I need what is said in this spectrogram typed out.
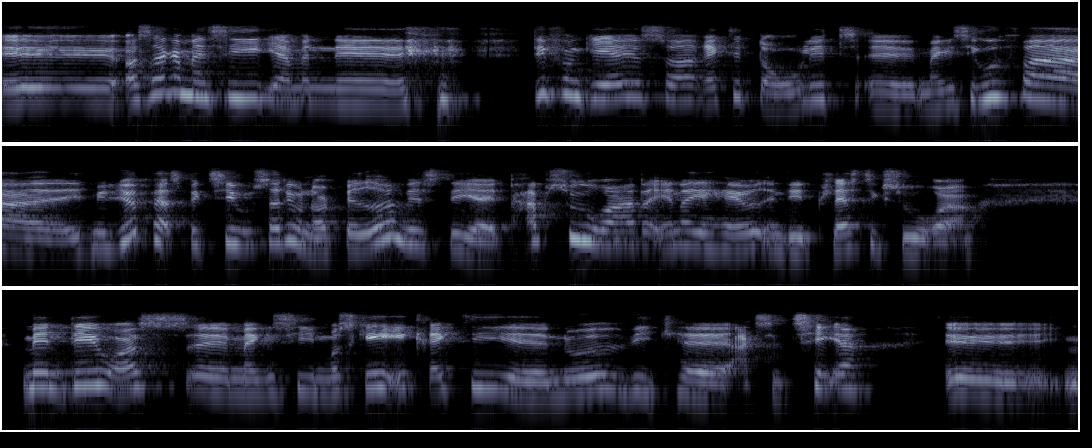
Øh, og så kan man sige, jamen øh, det fungerer jo så rigtig dårligt. Øh, man kan sige, ud fra et miljøperspektiv, så er det jo nok bedre, hvis det er et papsugerør, der ender i havet, end det er et plastiksugerør. Men det er jo også, øh, man kan sige, måske ikke rigtig øh, noget, vi kan acceptere, øh,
